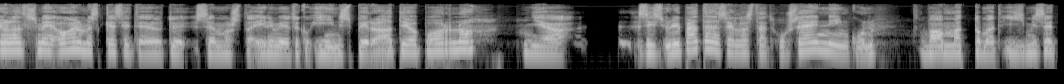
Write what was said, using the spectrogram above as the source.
me ollaan tässä meidän ohjelmassa käsitelty semmoista ilmiötä kuin inspiraatioporno. Ja siis ylipäätään sellaista, että usein niin kuin vammattomat ihmiset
